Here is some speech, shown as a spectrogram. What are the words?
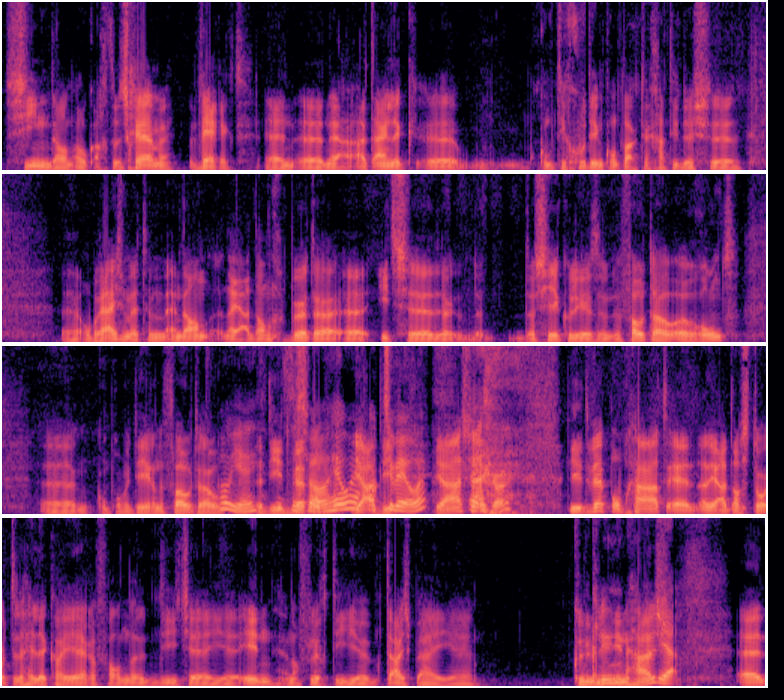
scene dan ook achter de schermen werkt. En eh, nou ja, uiteindelijk komt hij goed in contact en gaat hij dus op reis met hem. En dan, nou ja, dan gebeurt er iets, er, er- er circuleert een foto rond. een compromitterende foto. Oh jee, dat het is wel op- heel erg ja, die- actueel, hè? Ja, zeker. die het web opgaat en nou ja, dan stort de hele carrière van eh, DJ eh, in. En dan vlucht hij eh, thuis bij Kluun, Kluun, in huis. ja. En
